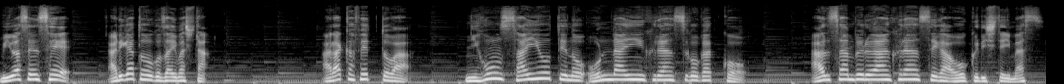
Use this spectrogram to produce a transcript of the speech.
三輪先生、ありがとうございました。アラカフェットは日本最大手のオンラインフランス語学校アンサンブル・アン・フランセがお送りしています。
